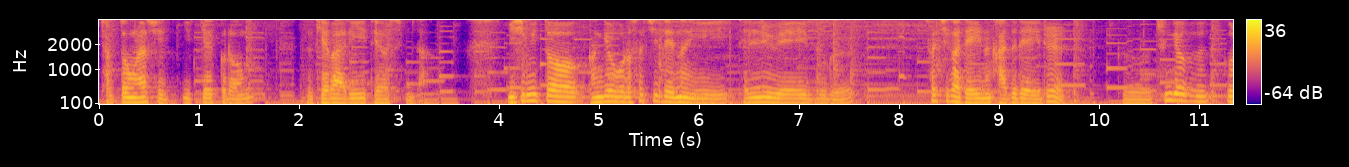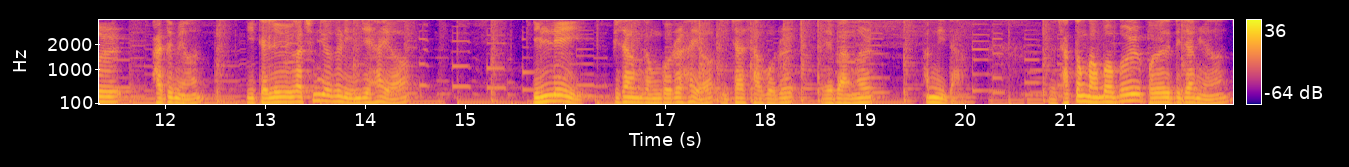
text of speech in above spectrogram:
작동을 할 수 있게끔 그 개발이 되었습니다. 20m 간격으로 설치되는 이 델리 웨이브를 설치가 되어 있는 가드레일을 그 충격을 받으면 이 델리 웨이브가 충격을 인지하여 릴레이 비상 경고를 하여 2차 사고를 예방을 합니다. 그 작동 방법을 보여드리자면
